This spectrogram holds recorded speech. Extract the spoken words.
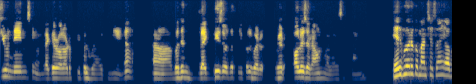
few names किनभने like there lot of people who help me होइन? But then like these are the people were were always around help गरेको मान्छे चाहिँ अब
